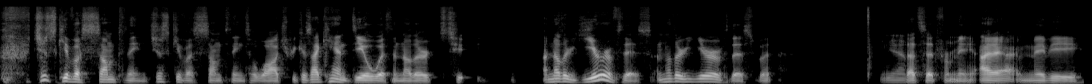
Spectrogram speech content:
just give us something. Just give us something to watch because I can't deal with another two another year of this, another year of this, but yeah. That's it for me. I, I maybe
